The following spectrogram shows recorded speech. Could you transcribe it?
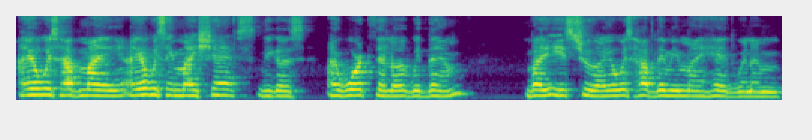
I always have my I always say my chefs because I worked a lot with them but it's true i always have them in my head when i'm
